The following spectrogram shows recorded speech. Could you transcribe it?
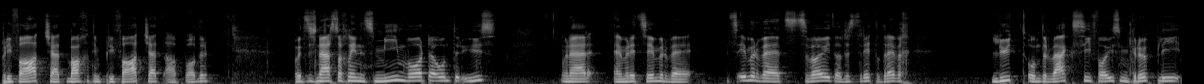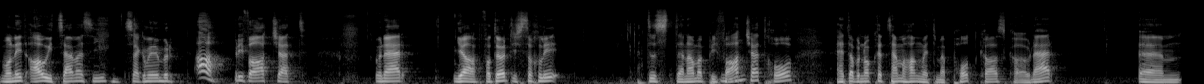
Privatchat, macht im Privatchat ab, oder? Und es ist dann so ein kleines Meme geworden unter uns. Und dann haben wir jetzt immer, wenn, jetzt immer wenn das zweite oder das dritte oder einfach Leute unterwegs sind von unserem Grüppli, die nicht alle zusammen sind, sagen wir immer, ah, Privatchat. Und er, ja, von dort ist so ein bisschen das, der Name Privatchat gekommen, hat aber noch keinen Zusammenhang mit einem Podcast gehabt. Und er ähm,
